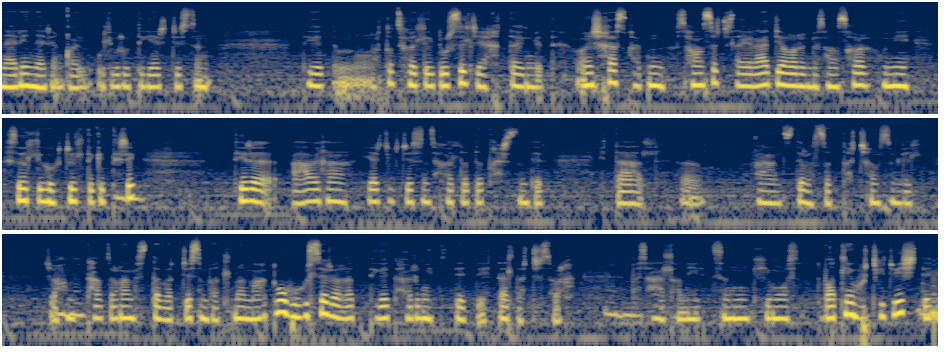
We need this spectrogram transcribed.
нарийн нарийн гоё үлгэрүүдийг ярьж исэн. Тэгээд утга зохиолыг дүрсэлж ярихтаа ингээд уншихаас гадна сонсож сая радиогоор ингээд сонсохоор хүний төсөөллийг хөгжүүлдэг гэдэг шиг тэр аавынхаа ярьж өгчээсэн зохиолуудад гарсан тэр Итали, Франц тэр улсад очих юмсан гэл жоохон 5 6 настай бодож исэн бодол маань магадгүй хөгөлсөөр байгаад тэгээд 20 эдтэй Италид очиж сурах бас хаалга нэгдсэн гэх юм уу бодлын хүч гэж байна шүү дээ.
